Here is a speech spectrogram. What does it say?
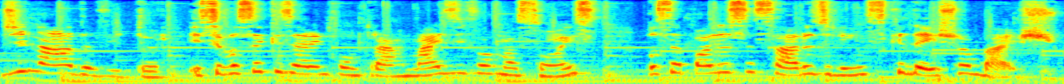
De nada, Vitor. E se você quiser encontrar mais informações, você pode acessar os links que deixo abaixo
